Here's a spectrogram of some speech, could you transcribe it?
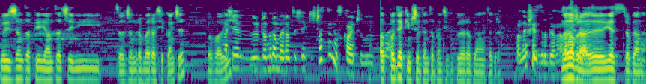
Mówisz rząd za pieniądze, czyli co, John Romero się kończy? Powoli? Właśnie John Romero to się jakiś czas temu skończył. A pod jakim szyldem to będzie w ogóle robiona ta gra? No to już jest zrobiona. No dobra, y, jest zrobiona.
